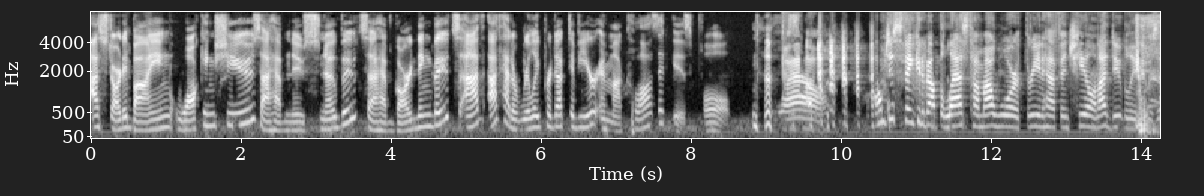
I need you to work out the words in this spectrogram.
I started buying walking shoes. I have new snow boots. I have gardening boots. I've, I've had a really productive year and my closet is full. Wow. I'm just thinking about the last time I wore a three and a half inch heel, and I do believe it was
